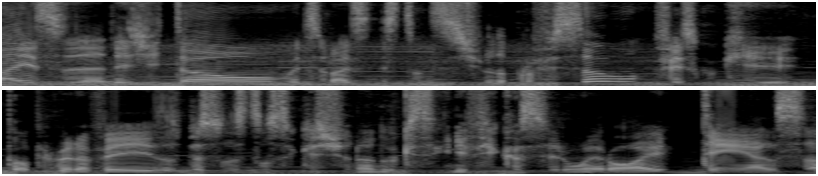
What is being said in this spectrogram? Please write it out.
Então é isso, né? Desde então, muitos heróis estão desistindo da profissão. Fez com que, pela primeira vez, as pessoas estão se questionando o que significa ser um herói. Tem essa,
